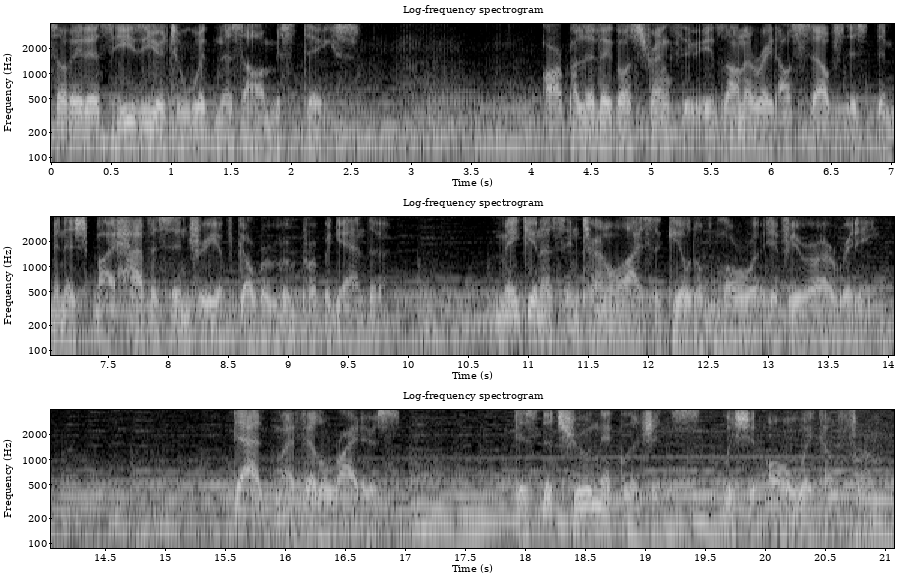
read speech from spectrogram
so it is easier to witness our mistakes. Our political strength to exonerate ourselves is diminished by half a century of government propaganda, making us internalize the guilt of moral inferiority. That, my fellow riders, is the true negligence we should all wake up from.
